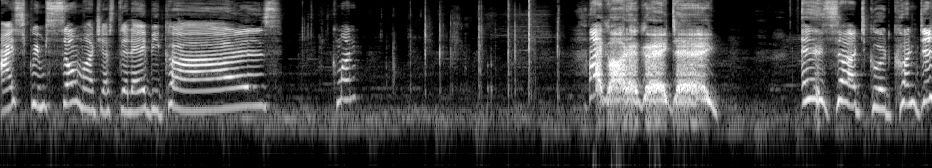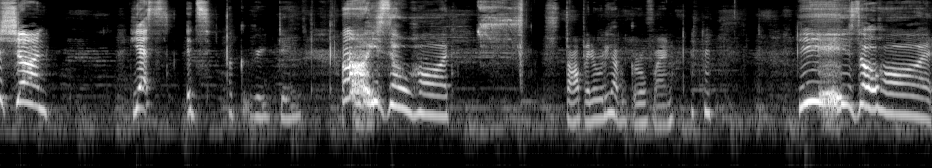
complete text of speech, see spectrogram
I screamed so much yesterday because. Come on. I got a Great Dane! In such good condition! Yes, it's a Great Dane. Oh, he's so hot. Stop it, I already have a girlfriend. he's so hot.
